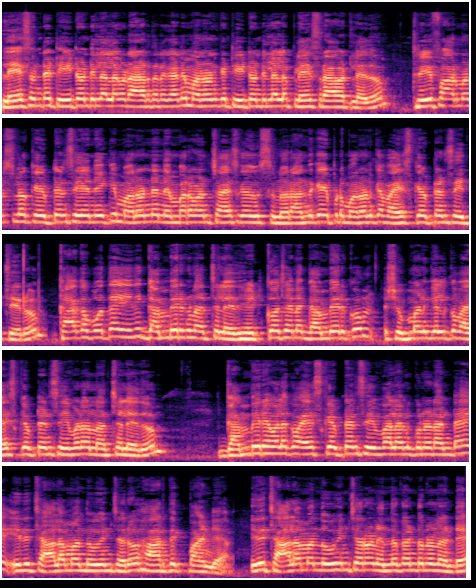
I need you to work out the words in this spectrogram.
ప్లేస్ ఉంటే టీ ట్వంటీలలో కూడా ఆడతాడు కానీ మనోడికి టీ ట్వంటీలలో ప్లేస్ రావట్లేదు. త్రీ ఫార్మర్స్లో కెప్టెన్సీ చేయనీకి మనోడిని నెంబర్ వన్ చాయిస్గా చూస్తున్నారు. అందుకే ఇప్పుడు మనోడికి వైస్ కెప్టెన్సీ ఇచ్చారు. కాకపోతే ఇది గంభీర్కు నచ్చలేదు. హెడ్ కోచ్ అయిన గంభీర్కు శుభ్మన్ గిల్కు వైస్ కెప్టెన్సీ ఇవ్వడం నచ్చలేదు. గంభీర్ ఎవరికి వైస్ కెప్టెన్సీ ఇవ్వాలనుకున్నాడు అంటే ఇది చాలా మంది ఊహించరు హార్దిక్ పాండ్యా. ఇది చాలా మంది ఊహించరు అని ఎందుకంటున్నానంటే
